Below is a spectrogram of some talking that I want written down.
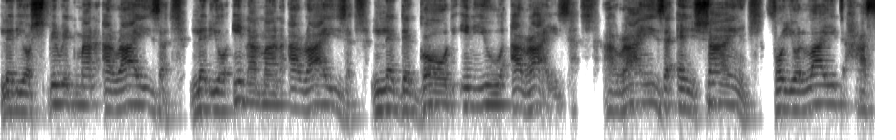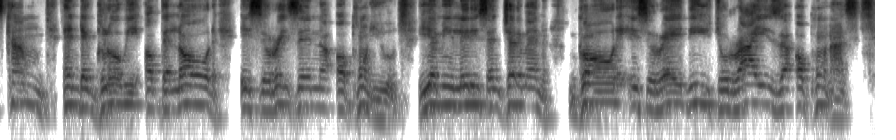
Let your spirit man arise. Let your inner man arise. Let the God in you arise. Arise and shine, for your light has come, and the glory of the Lord Is risen upon you. Hear me, ladies and gentlemen. God is ready to rise upon us.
